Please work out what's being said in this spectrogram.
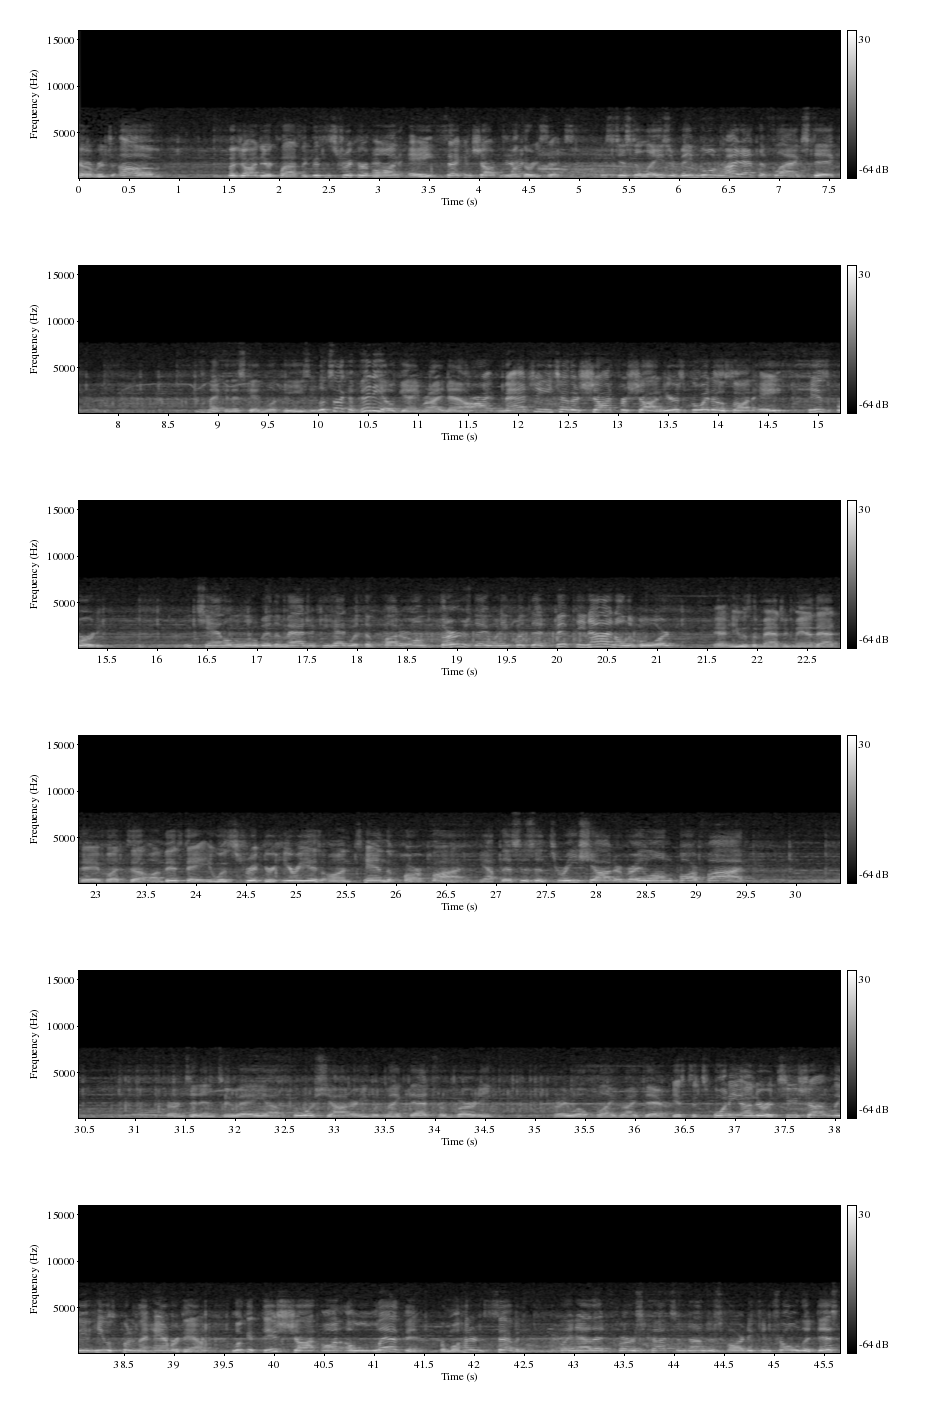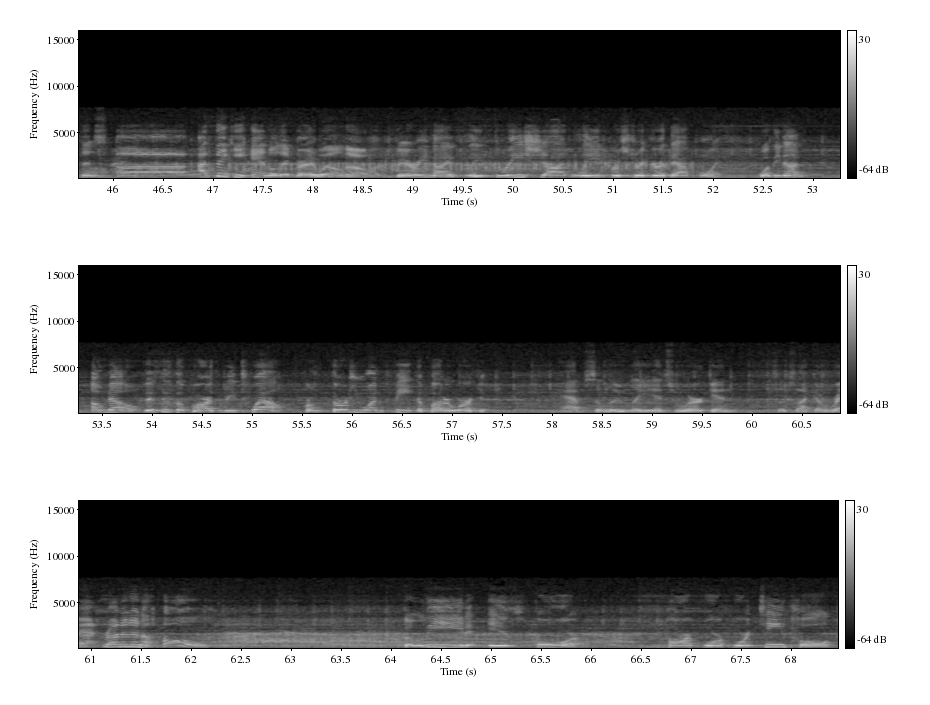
coverage of the John Deere Classic. This is Stricker on eight, second shot from 136. It's just a laser beam going right at the flagstick. He's making this game look easy. Looks like a video game right now. All right, matching each other shot for shot. Here's Goydos on eight, his birdie. He channeled a little bit of the magic he had with the putter on Thursday when he put that 59 on the board. Yeah, he was the magic man that day, but uh, on this day it was Stricker. Here he is on 10, the par 5. Yep, this is a three-shotter, very long par 5. Turns it into a uh, four-shotter. He would make that for birdie. Very well played right there. Gets to 20 under, a two-shot lead. He was putting the hammer down. Look at this shot on 11 from 170. Play now that first cut. Sometimes it's hard to control the distance. Uh, I think he handled it very well, though. Uh, very nicely. Three-shot lead for Stricker at that point. Was he done? Oh, no. This is the par 3 12. From 31 feet, the putter working. Absolutely, it's working. This looks like a rat running in a hole. The lead is four. Par 4 14th hole.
